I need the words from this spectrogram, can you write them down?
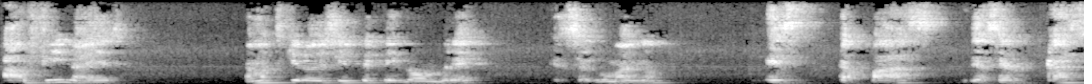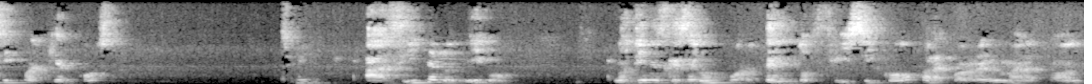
afín a eso Nada más quiero decirte que el hombre, el ser humano, es capaz de hacer casi cualquier cosa. Sí. Así te lo digo. No tienes que ser un portento físico para correr un maratón.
